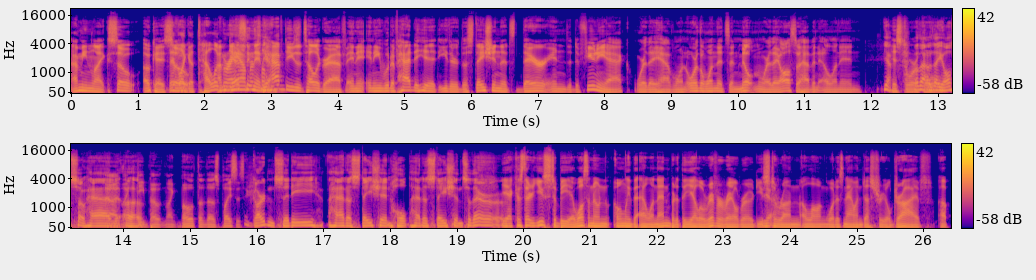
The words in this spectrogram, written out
I mean, like, so okay, so have, like, a telegram I'm guessing or they'd something? have to use a telegraph, and it, and he would have had to hit either the station that's there in the DeFuniak where they have one, or the one that's in Milton where they also have an L and N yeah historical. well, that- they also had uh, like uh, depot, like both of those places. garden city had a station holt had a station so they're Yeah, because there used to be it wasn't on, only the L and N, but the Yellow River Railroad used Yeah. to run along what is now Industrial Drive up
